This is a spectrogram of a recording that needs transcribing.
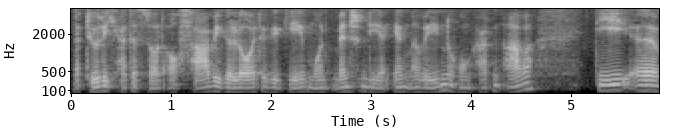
Natürlich hat es dort auch farbige Leute gegeben und Menschen, die ja irgendeine Behinderung hatten, aber die äh,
